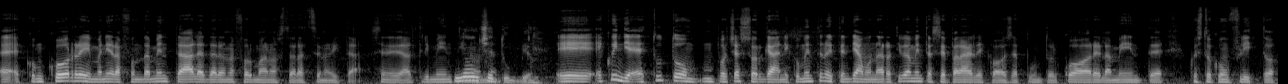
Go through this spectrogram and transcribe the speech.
eh, concorre in maniera fondamentale a dare una forma alla nostra razionalità, se, altrimenti non, non, c'è dubbio. E, e, quindi è tutto un, un, processo organico, mentre noi tendiamo narrativamente a separare le cose, appunto il cuore, la mente, questo conflitto.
